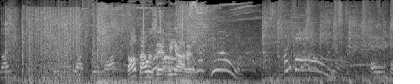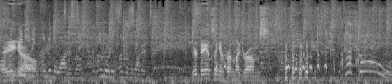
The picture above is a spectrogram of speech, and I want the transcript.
Guys, get in my watch, get in watch. Oh, that was it. We got it. My There you I'm go. emoting under the water, bro. I'm emoting under the water. You're dancing in front of my drums. Let's go!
